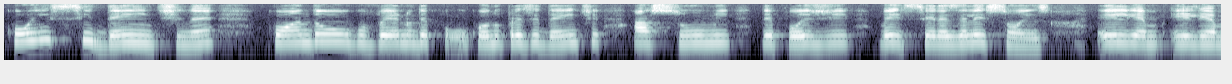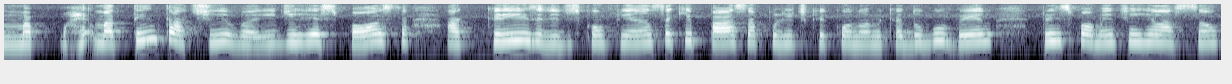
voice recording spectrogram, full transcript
coincidente, né, quando o governo, quando o presidente assume depois de vencer as eleições. Ele é, ele é uma, uma tentativa aí de resposta à crise de desconfiança que passa a política econômica do governo, principalmente em relação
